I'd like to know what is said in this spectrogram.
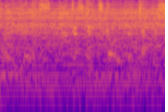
Radiance Just get good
